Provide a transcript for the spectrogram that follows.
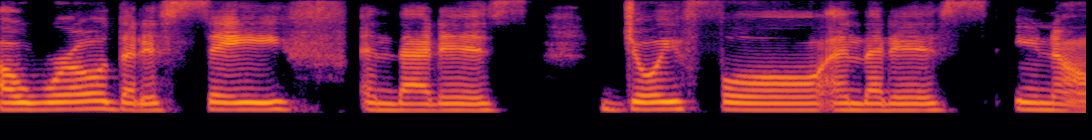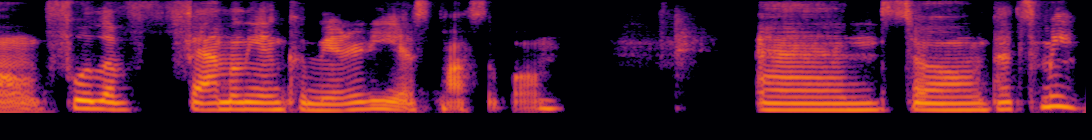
a world that is safe and that is joyful and that is, you know, full of family and community as possible. And so that's me.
